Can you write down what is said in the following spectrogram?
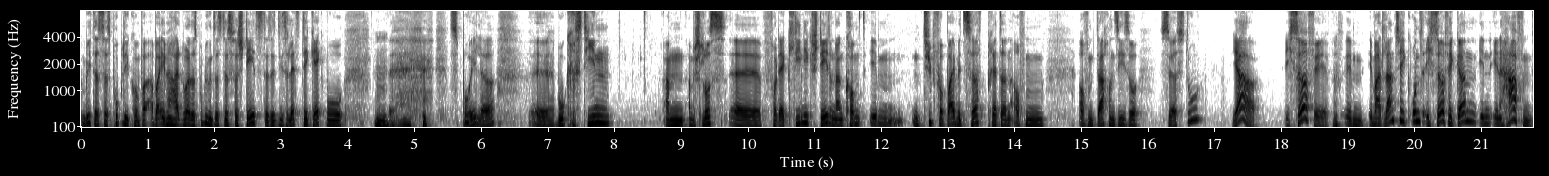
wirklich das, das Publikum, aber eben halt nur das Publikum, das das versteht. Also dieser letzte Gag, wo, hm. äh, Spoiler, äh, wo Christine am, am Schluss äh, vor der Klinik steht und dann kommt eben ein Typ vorbei mit Surfbrettern auf dem, Dach und sie so, surfst du? Ja, ich surfe im, im Atlantik und ich surfe gern in, in Hafen,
